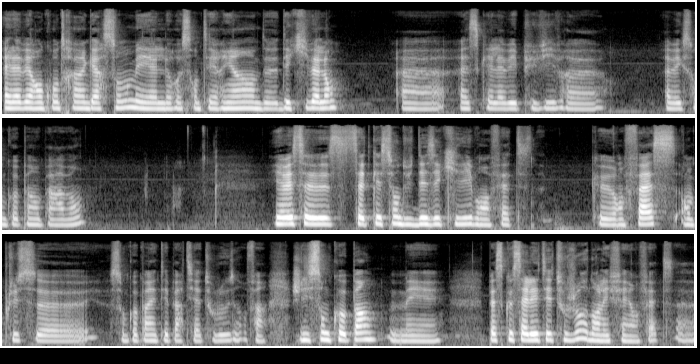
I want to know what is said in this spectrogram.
Elle avait rencontré un garçon, mais elle ne ressentait rien d'équivalent à, à, ce qu'elle avait pu vivre euh, avec son copain auparavant. Il y avait cette question du déséquilibre, en fait en face, en plus, euh, son copain était parti à Toulouse. Enfin, je dis son copain, mais parce que ça l'était toujours dans les faits, en fait. Euh,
